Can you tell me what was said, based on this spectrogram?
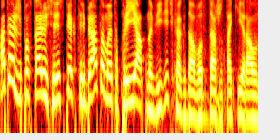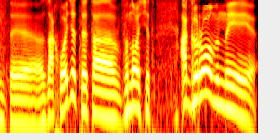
Опять же, повторюсь, респект ребятам. Это приятно видеть, когда вот даже такие раунды э, заходят. Это вносит огромный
